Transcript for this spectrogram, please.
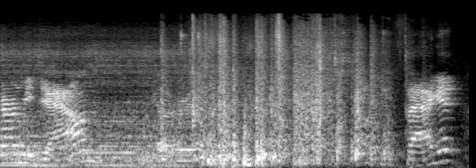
turn me down? You faggot.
